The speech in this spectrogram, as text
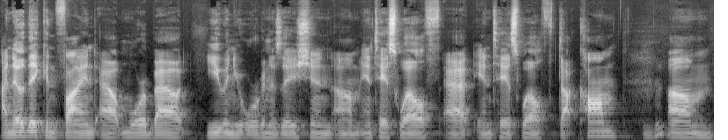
I know they can find out more about you and your organization, um, Antaeus Wealth, at antaeuswealth.com. Mm-hmm. Um,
